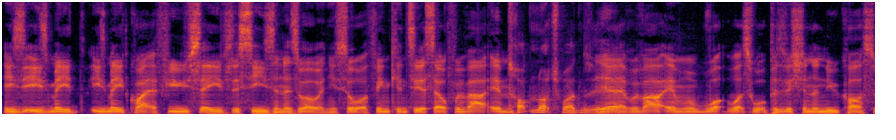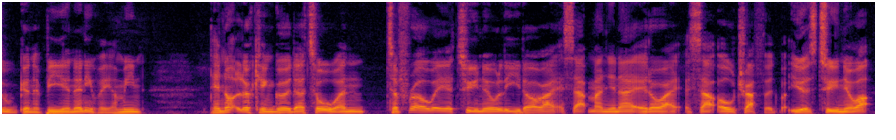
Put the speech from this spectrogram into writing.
He's he's made he's made quite a few saves this season as well, and you're sort of thinking to yourself, without him, Top notch ones. yeah, without him, well, what what sort of position are Newcastle going to be in anyway? I mean, they're not looking good at all, and to throw away a two 0 lead, all right, it's at Man United, all right, it's at Old Trafford, but you as two 0 up,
